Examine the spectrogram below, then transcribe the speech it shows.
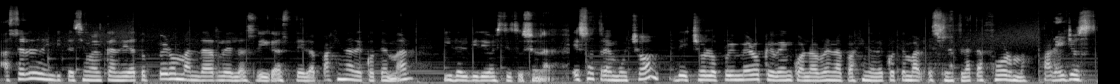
hacerle la invitación al candidato, pero mandarle las ligas de la página de Cotemar y del video institucional. Eso atrae mucho. De hecho, lo primero que ven cuando abren la página de Cotemar es la plataforma. Para ellos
